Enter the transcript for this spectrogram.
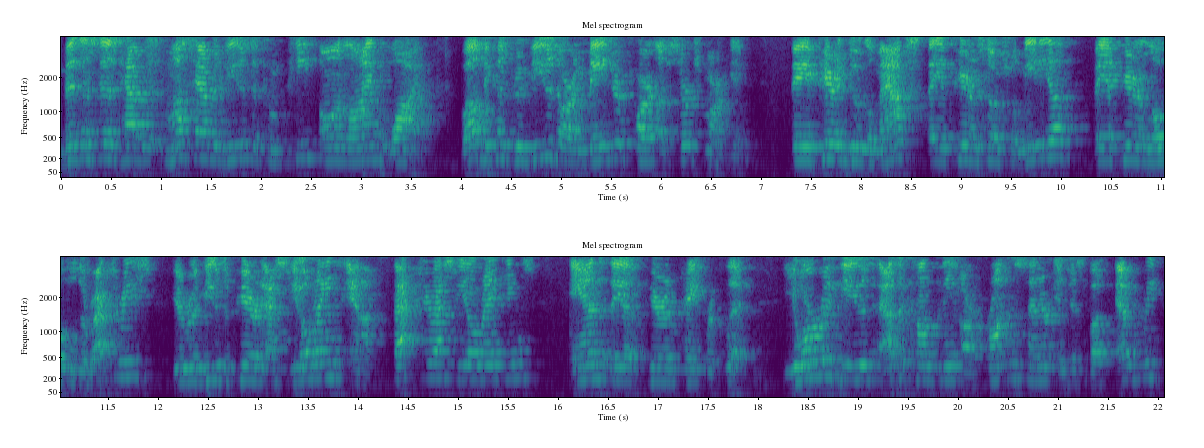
businesses have must have reviews to compete online. Why? Well, because reviews are a major part of search marketing. They appear in Google Maps, they appear in social media, they appear in local directories, your reviews appear in SEO rankings and affect your SEO rankings, and they appear in pay-per-click. Your reviews as a company are front and center in just about every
